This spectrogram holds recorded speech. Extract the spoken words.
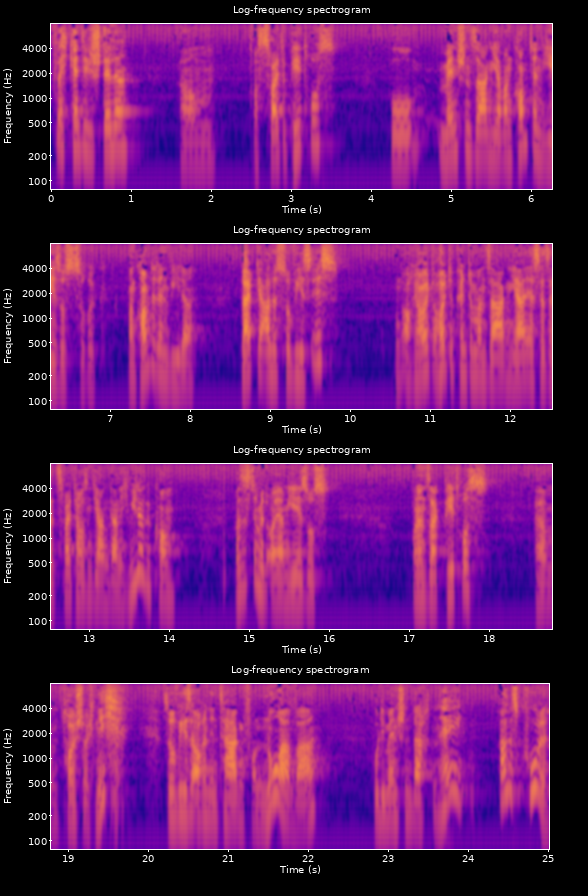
Vielleicht kennt ihr die Stelle ähm, aus 2. Petrus, wo Menschen sagen, ja, wann kommt denn Jesus zurück? Wann kommt er denn wieder? Bleibt ja alles so, wie es ist? Und auch heute, heute könnte man sagen, ja, er ist ja seit 2000 Jahren gar nicht wiedergekommen. Was ist denn mit eurem Jesus? Und dann sagt Petrus, ähm, täuscht euch nicht, so wie es auch in den Tagen von Noah war, wo die Menschen dachten, hey, alles cool,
